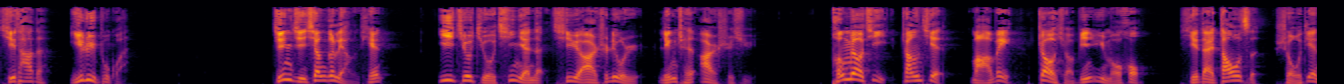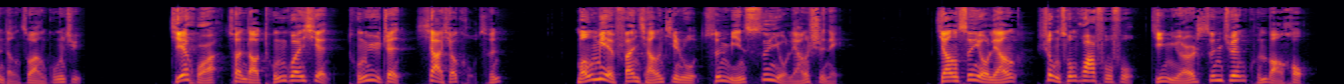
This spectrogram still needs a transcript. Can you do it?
其他的一律不管。仅仅相隔两天，一九九七年的七月二十六日凌晨二时许，彭妙计、张健、马卫、赵小斌预谋后，携带刀子、手电等作案工具，结伙窜到潼关县潼玉镇下小口村，蒙面翻墙进入村民孙有良室内，将孙有良、盛松花夫妇及女儿孙娟捆绑后，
